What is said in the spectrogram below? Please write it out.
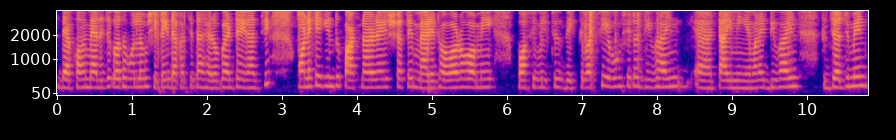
দেখো, আমি ম্যারেজের কথা বললাম, সেটাই দেখাচ্ছে দ্য হেরো প্যান্টের এনার্জি। অনেকে কিন্তু পার্টনারের সাথে ম্যারিড হওয়ারও আমি পসিবিলিটিস দেখতে পাচ্ছি এবং সেটা ডিভাইন টাইমিংয়ে মানে ডিভাইন জাজমেন্ট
